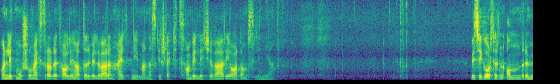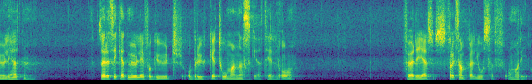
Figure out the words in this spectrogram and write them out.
Og En litt morsom ekstra detalj er at det ville være en helt ny menneskeslekt. Han ville ikke være i Adams linje. Hvis vi går til den andre muligheten, så er det sikkert mulig for Gud å bruke to mennesker til å føde Jesus, f.eks. Josef og Maria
